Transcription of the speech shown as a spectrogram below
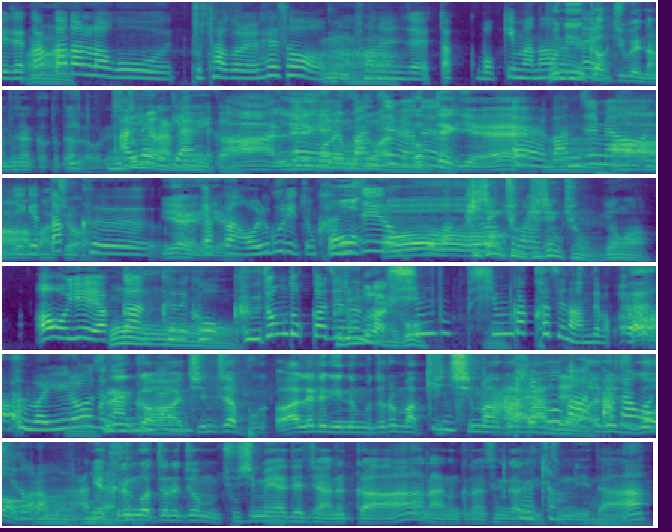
예, 이제 아. 깎아달라고 부탁을 해서 음. 저는 이제 딱 먹기만 하는데 본인 깍지 왜 남편을 깎아달라고 그래요? 안 알레르기, 되니까. 아, 예, 알레르기 만지면은 돼. 껍데기에. 예, 만지면 아, 이게 맞아. 딱그 예, 예. 약간 얼굴이 좀 간지럽고 어, 어, 막 기생충. 기생충 영화. 어, 예, 약간 오. 근데 그, 그 정도까지는 그 막? 심, 심각하진 않은데 막, 으악 막 이러진 그러니까 않는데 진짜 복- 알레르기 있는 분들은 막 기침하고 아, 안 돼요. 피부가 빨개지고 따가워지더라고요. 음, 안 예, 돼. 그런 것들은 좀 조심해야 되지 않을까라는 그런 생각이 그렇죠. 듭니다.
